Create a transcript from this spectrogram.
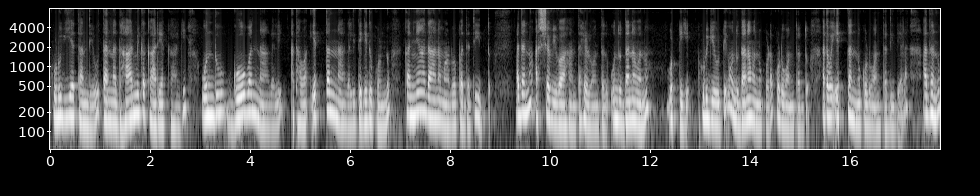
ಹುಡುಗಿಯ ತಂದೆಯು ತನ್ನ ಧಾರ್ಮಿಕ ಕಾರ್ಯಕ್ಕಾಗಿ ಒಂದು ಗೋವನ್ನಾಗಲಿ ಅಥವಾ ಎತ್ತನ್ನಾಗಲಿ ತೆಗೆದುಕೊಂಡು ಕನ್ಯಾದಾನ ಮಾಡುವ ಪದ್ಧತಿ ಇತ್ತು. ಅದನ್ನು ಅರ್ಷವಿವಾಹ ಅಂತ ಹೇಳುವಂಥದ್ದು. ಒಂದು ದನವನ್ನು ಒಟ್ಟಿಗೆ ಹುಡುಗಿ ಒಟ್ಟಿಗೆ ಒಂದು ದನವನ್ನು ಕೂಡ ಕೊಡುವಂಥದ್ದು ಅಥವಾ ಎತ್ತನ್ನು ಕೊಡುವಂಥದ್ದು ಇದೆಯಲ್ಲ, ಅದನ್ನು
